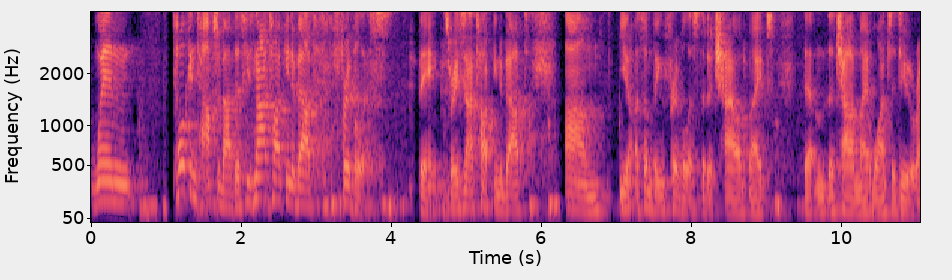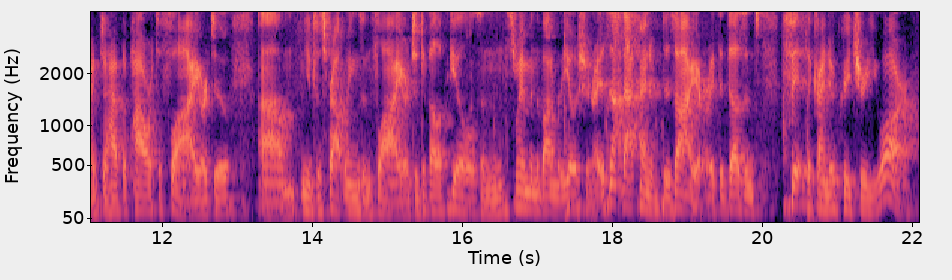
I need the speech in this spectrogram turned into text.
When Tolkien talks about this, he's not talking about frivolous things, right? He's not talking about, um, you know, something frivolous that a child might that the child might want to do, right? To have the power to fly or to, um, you know, to sprout wings and fly or to develop gills and swim in the bottom of the ocean, right? It's not that kind of desire, right? That doesn't fit the kind of creature you are.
